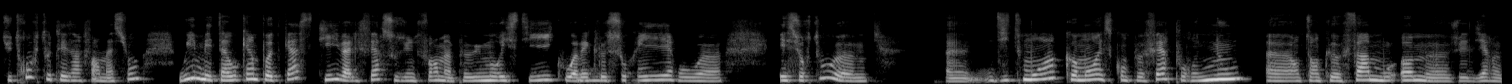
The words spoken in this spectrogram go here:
tu trouves toutes les informations. Oui, mais tu n'as aucun podcast qui va le faire sous une forme un peu humoristique ou avec mmh. le sourire. Ou, euh, et surtout, euh, dites-moi comment est-ce qu'on peut faire pour nous, euh, en tant que femmes ou hommes, euh, je vais dire,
